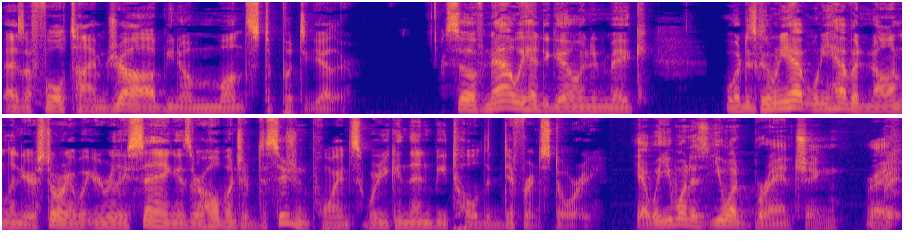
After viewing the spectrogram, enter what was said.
as a full time job, you know, months to put together. So if now we had to go in and make what is because when you have when you have a non-linear story, what you're really saying is there are a whole bunch of decision points where you can then be told a different story. Yeah, what you want is you want branching, right? Right.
